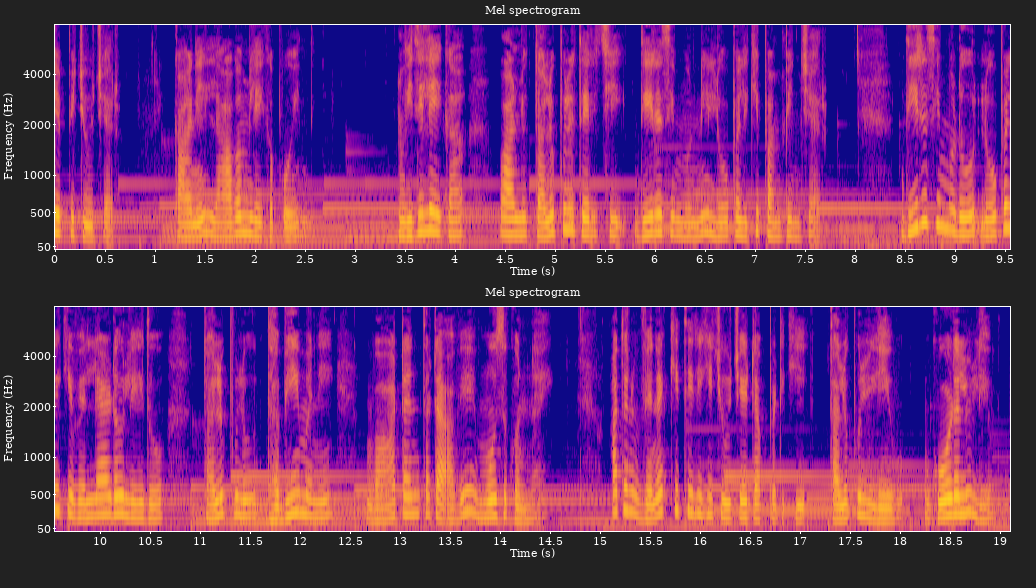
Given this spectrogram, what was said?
చెప్పి చూచారు. కానీ లాభం లేకపోయింది. విధి లేక వాళ్ళు తలుపులు తెరిచి ధీరసింహుణ్ణి లోపలికి పంపించారు. ధీరసింహుడు లోపలికి వెళ్ళాడో లేదో తలుపులు ధబీమని వాటంతట అవే మూసుకున్నాయి. అతను వెనక్కి తిరిగి చూచేటప్పటికి తలుపులు లేవు గోడలు లేవు.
